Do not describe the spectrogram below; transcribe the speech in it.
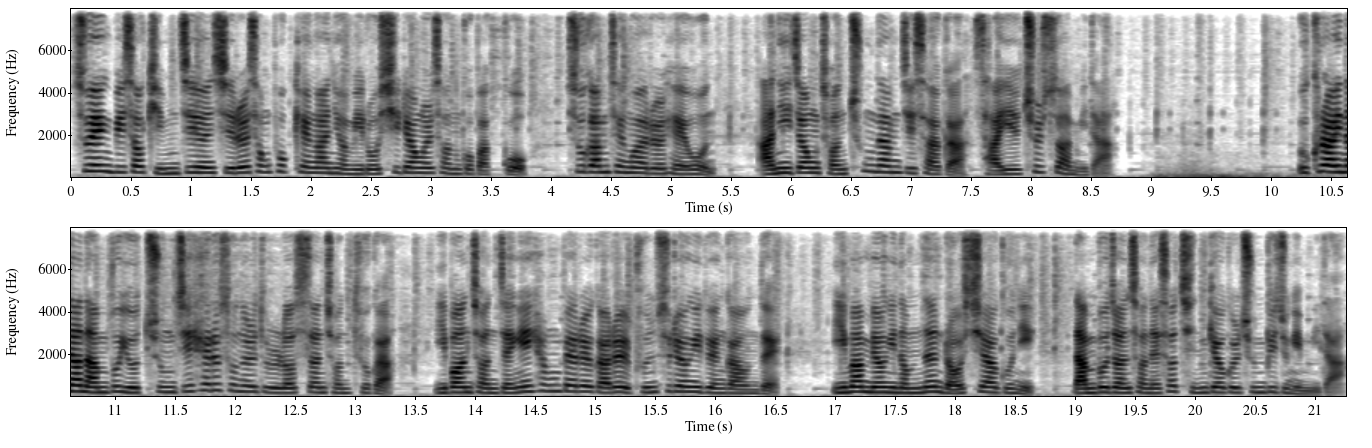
수행비서 김지은 씨를 성폭행한 혐의로 실형을 선고받고 수감 생활을 해온 안희정 전 충남지사가 4일 출소합니다. 우크라이나 남부 요충지 헤르손을 둘러싼 전투가 이번 전쟁의 향배를 가를 분수령이 된 가운데 2만 명이 넘는 러시아군이 남부 전선에서 진격을 준비 중입니다.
